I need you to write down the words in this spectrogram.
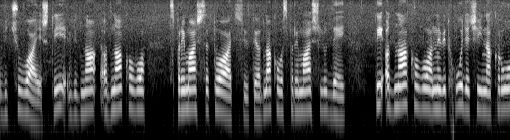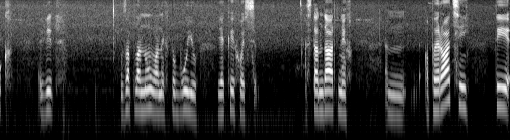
відчуваєш, ти однаково сприймаєш ситуацію, ти однаково сприймаєш людей, ти однаково не відходячи на крок від запланованих тобою якихось стандартних операцій, ти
